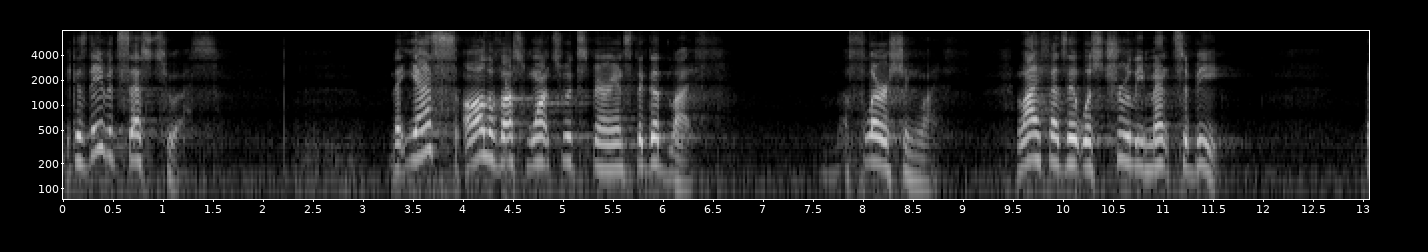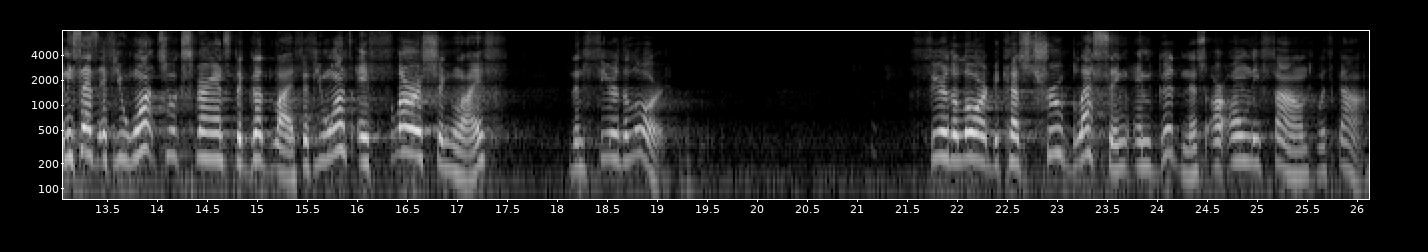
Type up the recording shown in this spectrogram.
Because David says to us that yes, all of us want to experience the good life, a flourishing life, life as it was truly meant to be. And he says, if you want to experience the good life, if you want a flourishing life, then fear the Lord. Fear the Lord because true blessing and goodness are only found with God.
